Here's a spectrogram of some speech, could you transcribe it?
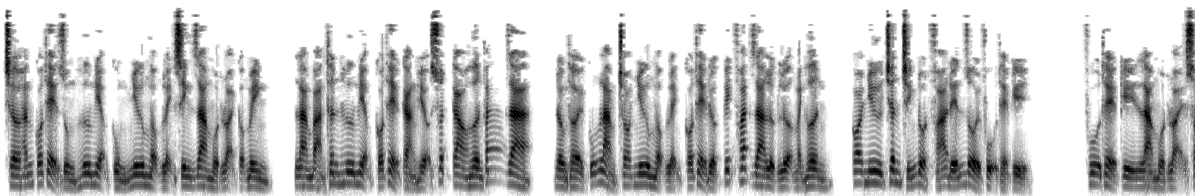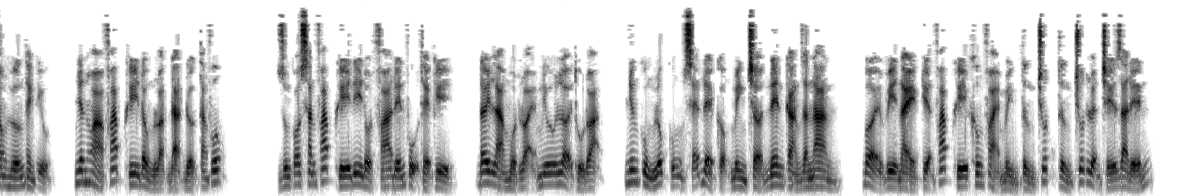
Chờ hắn có thể dùng hư niệm cùng như mộng lệnh sinh ra một loại cộng minh làm bản thân hư niệm có thể càng hiệu suất cao hơn phát ra, đồng thời cũng làm cho như mộng lệnh có thể được kích phát ra lực lượng mạnh hơn, coi như chân chính đột phá đến rồi phụ thể kỳ. Phụ thể kỳ là một loại song hướng thành tựu, nhân hòa pháp khi đồng loạt đạt được tăng phúc. Dùng có săn pháp khí đi đột phá đến phụ thể kỳ, đây là một loại mưu lợi thủ đoạn, nhưng cùng lúc cũng sẽ để cộng minh trở nên càng gian nan bởi vì này kiện pháp khí không phải mình từng chút từng chút luyện chế ra đến.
